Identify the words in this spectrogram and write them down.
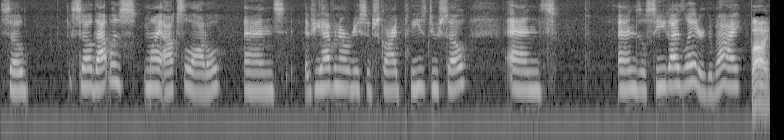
So, so that was my axolotl, and if you haven't already subscribed, please do so. And and we'll see you guys later. Goodbye. Bye.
